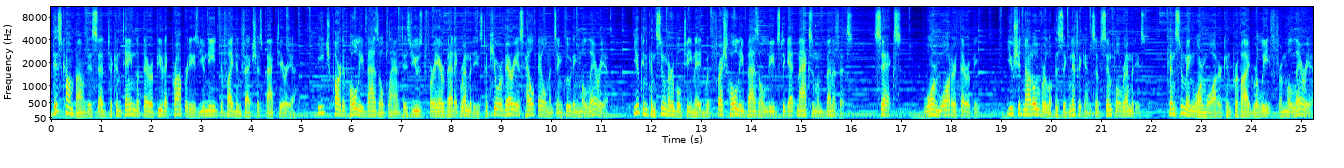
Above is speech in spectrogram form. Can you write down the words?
This compound is said to contain the therapeutic properties you need to fight infectious bacteria. Each part of holy basil plant is used for Ayurvedic remedies to cure various health ailments including malaria. You can consume herbal tea made with fresh holy basil leaves to get maximum benefits. 6. Warm water therapy. You should not overlook the significance of simple remedies. Consuming warm water can provide relief from malaria.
